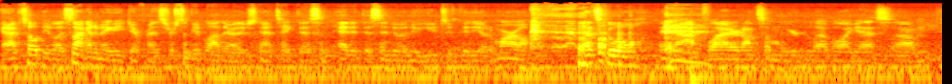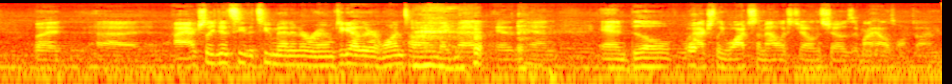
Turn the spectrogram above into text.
and I've told people it's not going to make any difference. There's some people out there that are just going to take this and edit this into a new YouTube video tomorrow. That's cool, and I'm flattered on some weird level, I guess. Um, but uh, I actually did see the two men in a room together at one time. They met, and and and Bill actually watched some Alex Jones shows at my house one time.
